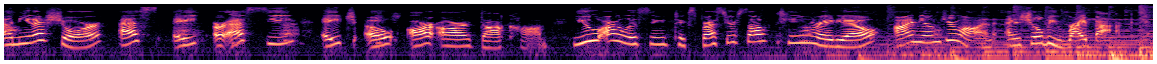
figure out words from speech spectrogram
www.anitashorr, S-H, or S-C-H-O-R-R dot com. You are listening to Express Yourself Teen Radio. I'm Youngjoo Ahn, and she'll be right back.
